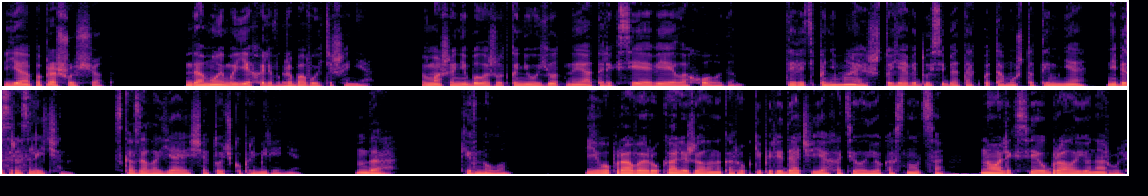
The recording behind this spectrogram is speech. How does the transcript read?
Я попрошу счет. Домой мы ехали в гробовой тишине. В машине было жутко неуютно, и от Алексея веяло холодом. «Ты ведь понимаешь, что я веду себя так потому, что ты мне не безразличен?» — сказала я, ища точку примирения. «Да», — кивнул он. Его правая рука лежала на коробке передачи, я хотела ее коснуться, но Алексей убрал ее на руль.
